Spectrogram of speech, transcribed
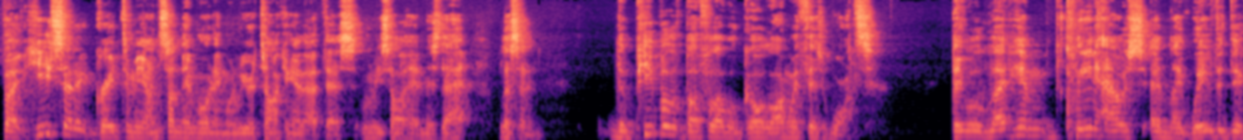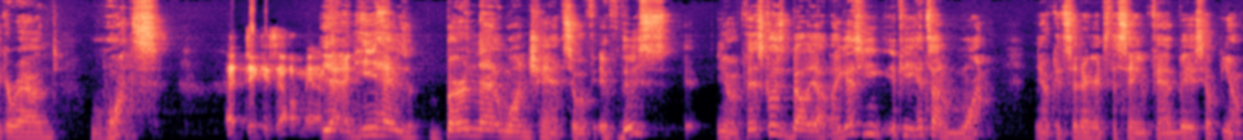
But he said it great to me on Sunday morning when we were talking about this, when we saw him, is that, listen, the people of Buffalo will go along with this once. They will let him clean house and, like, wave the dick around once. That dick is out, man. Yeah, and he has burned that one chance. So if, if this, you know, if this goes belly up, I guess he if he hits on one, you know, considering it's the same fan base, he'll, you know,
